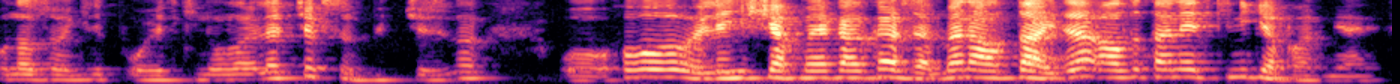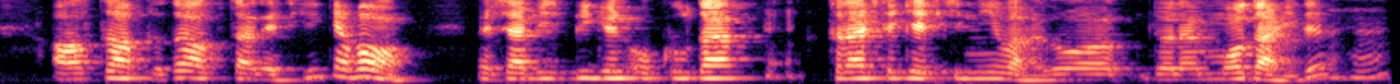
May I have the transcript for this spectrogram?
Ondan sonra gidip o etkinliği onaylatacaksın bütçesini. Oho öyle iş yapmaya kalkarsan ben 6 ayda 6 tane etkinlik yaparım yani. 6 haftada 6 tane etkinlik yapamam. Mesela biz bir gün okulda tıraştaki etkinliği vardı. O dönem modaydı. Hı hı.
